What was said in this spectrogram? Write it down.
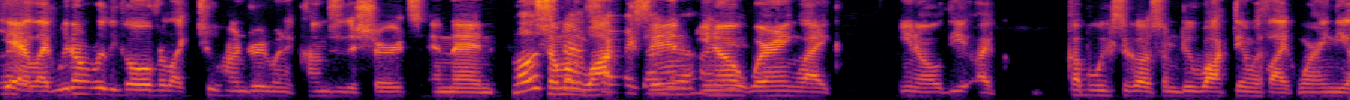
yeah, like we don't really go over like 200 when it comes to the shirts. And then most someone stuff's, like, walks in, you know, wearing like you know the like a couple weeks ago, some dude walked in with like wearing the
